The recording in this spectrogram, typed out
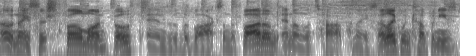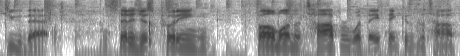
Oh, nice. There's foam on both ends of the box, on the bottom and on the top. Nice. I like when companies do that instead of just putting foam on the top or what they think is the top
